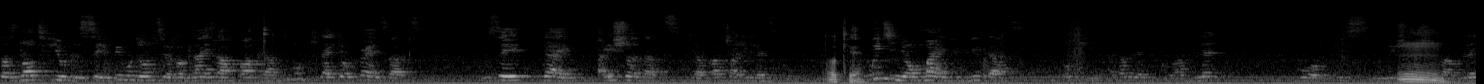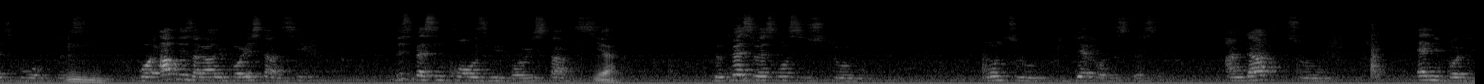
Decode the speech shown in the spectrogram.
does not feel the same. People don't recognize that fact that people like your friends that you say, guy, are you sure that you have actually let go? Okay. Which in your mind you believe that okay, I don't let go. I've let go of this relationship. Mm. I've let go of this. Mm. But happens around you, for instance, if this person calls me, for instance, Yeah. the first response is to want to be there for this person. And that to anybody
